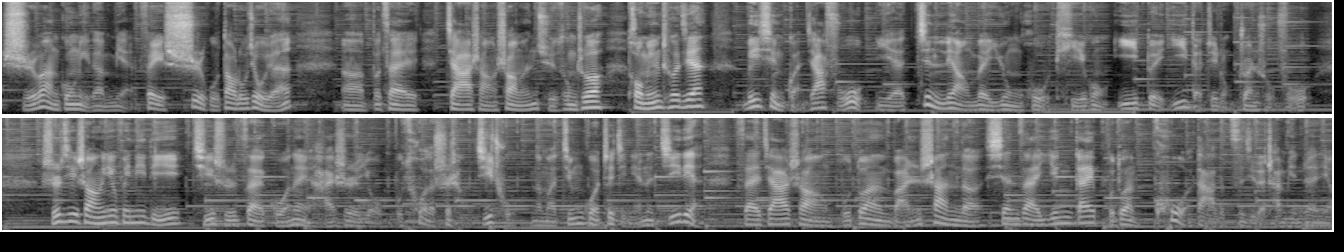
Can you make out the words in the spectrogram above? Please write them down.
十万公里的免费事故道路救援。呃，不再加上上门取送车、透明车间、微信管家服务，也尽量为用户提供一对一的这种专属服务。实际上，英菲尼迪其实在国内还是有不错的市场基础。那么，经过这几年的积淀，再加上不断完善的，现在应该不断扩大的自己的产品阵营，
